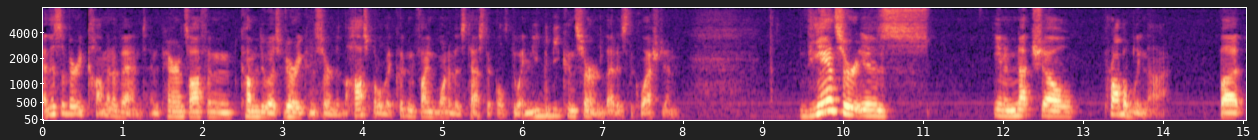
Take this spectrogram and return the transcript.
And this is a very common event, and parents often come to us very concerned. In the hospital, they couldn't find one of his testicles. Do I need to be concerned? That is the question. The answer is, in a nutshell, probably not. But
